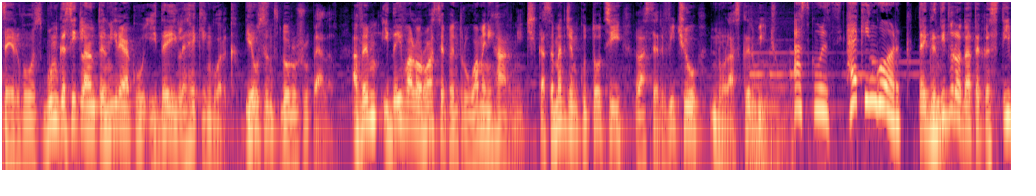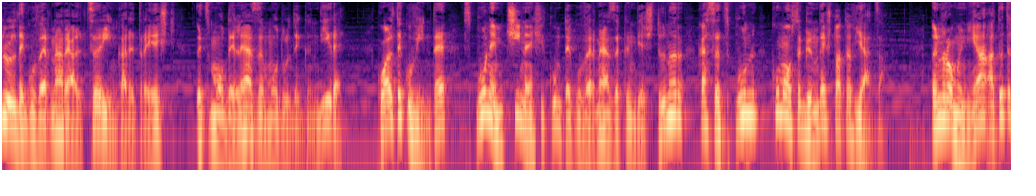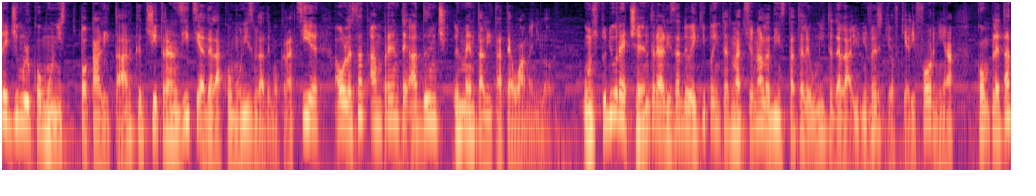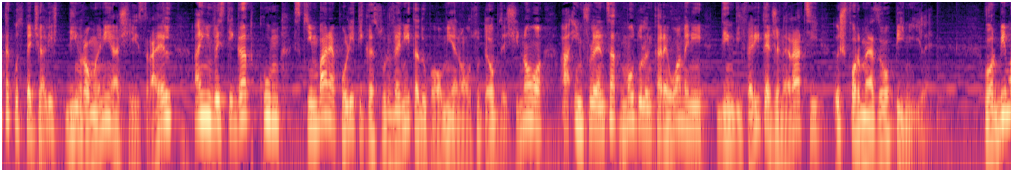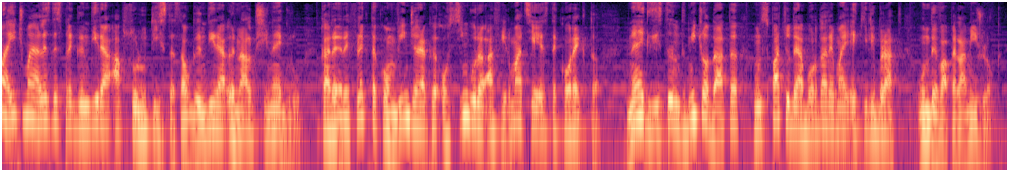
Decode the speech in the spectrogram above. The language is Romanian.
Servus! Bun găsit la întâlnirea cu ideile Hacking Work. Eu sunt Doru Șupeală. Avem idei valoroase pentru oamenii harnici, ca să mergem cu toții la serviciu, nu la scârbiciu. Asculți Hacking Work! Te-ai gândit vreodată că stilul de guvernare al țării în care trăiești îți modelează modul de gândire? Cu alte cuvinte, spunem cine și cum te guvernează când ești tânăr ca să-ți spun cum o să gândești toată viața. În România, atât regimul comunist totalitar, cât și tranziția de la comunism la democrație au lăsat amprente adânci în mentalitatea oamenilor. Un studiu recent realizat de o echipă internațională din Statele Unite de la University of California, completată cu specialiști din România și Israel, a investigat cum schimbarea politică survenită după 1989 a influențat modul în care oamenii din diferite generații își formează opiniile. Vorbim aici mai ales despre gândirea absolutistă sau gândirea în alb și negru, care reflectă convingerea că o singură afirmație este corectă, neexistând niciodată un spațiu de abordare mai echilibrat, undeva pe la mijloc.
